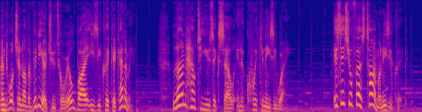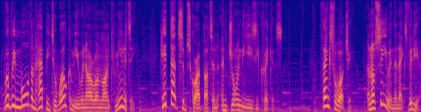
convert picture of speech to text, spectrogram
and watch another video tutorial by EasyClick Academy. Learn how to use Excel in a quick and easy way. Is this your first time on EasyClick? We'll be more than happy to welcome you in our online community. Hit that subscribe button and join the Easy Clickers. Thanks for watching, and I'll see you in the next video.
